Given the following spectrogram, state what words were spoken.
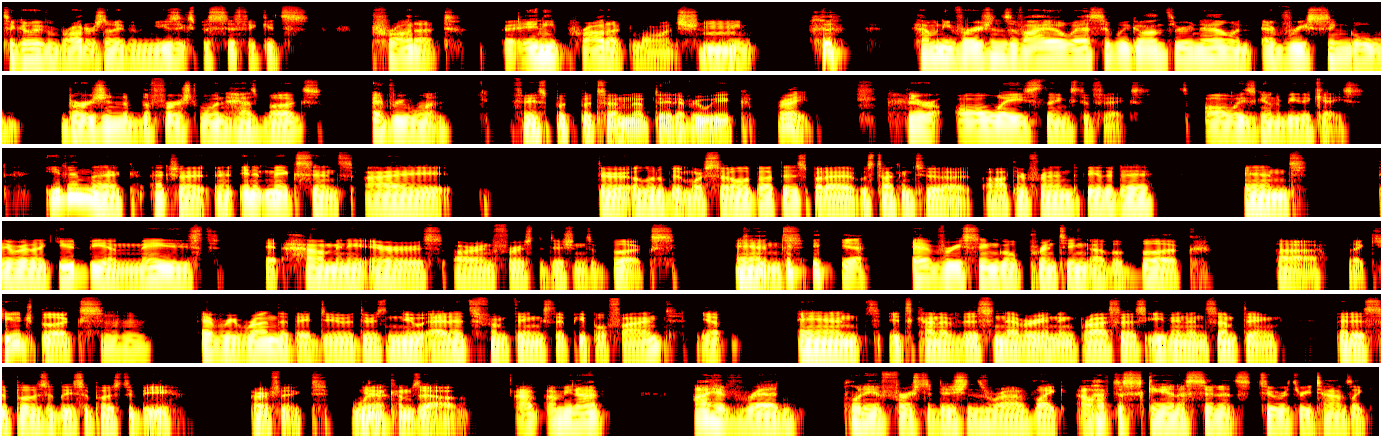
to go even broader. It's not even music specific. It's product. Any product launch. I Mm. mean, how many versions of iOS have we gone through now? And every single version of the first one has bugs. Every one. Facebook puts out an update every week. Right. There are always things to fix. It's always going to be the case. even like actually and and it makes sense i they're a little bit more subtle about this but i was talking to an author friend the other day and they were like you'd be amazed at how many errors are in first editions of books and yeah. every single printing of a book uh like huge books Mm-hmm. every run that they do there's new edits from things that people find Yep. And it's kind of this never ending process, even in something that is supposedly supposed to be perfect when Yeah. it comes out. I, I mean, I've I have read plenty of first editions where I've like I'll have to scan a sentence two or three times. Like,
